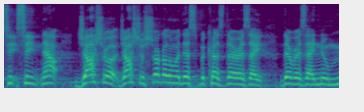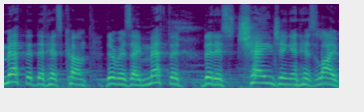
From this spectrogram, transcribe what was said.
See, see now Joshua, Joshua's struggling with this because there is a there is a new method that has come. There is a method that is changing in his life.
